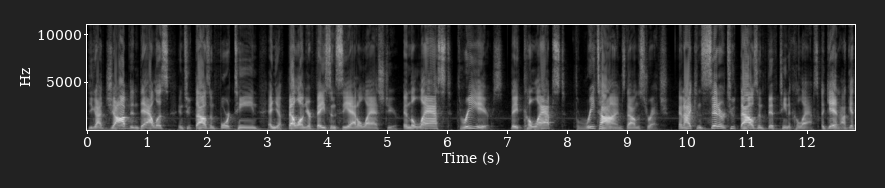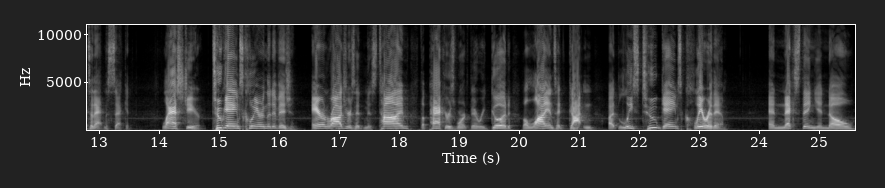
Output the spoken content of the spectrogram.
You got jobbed in Dallas in 2014, and you fell on your face in Seattle last year. In the last three years, they've collapsed three times down the stretch. And I consider 2015 a collapse. Again, I'll get to that in a second. Last year, two games clear in the division. Aaron Rodgers had missed time. The Packers weren't very good. The Lions had gotten at least two games clear of them. And next thing you know,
